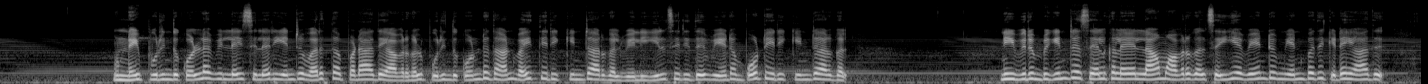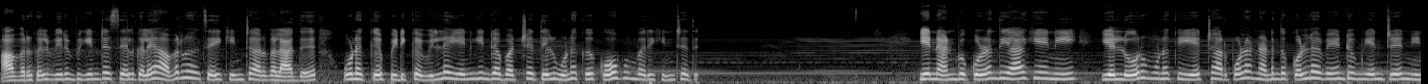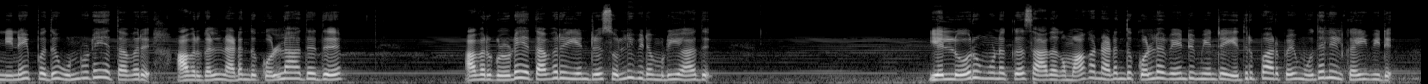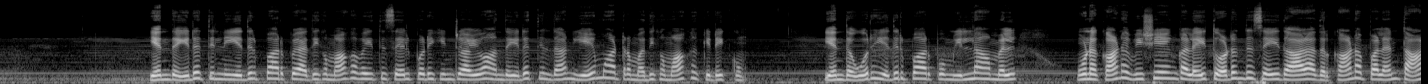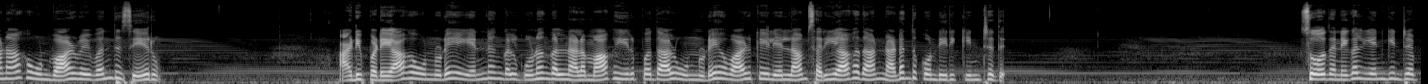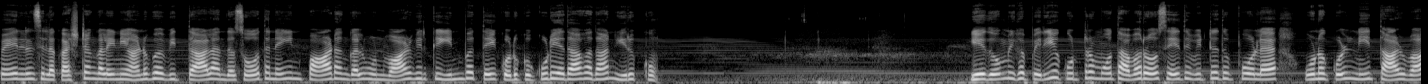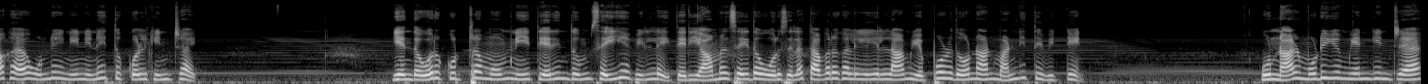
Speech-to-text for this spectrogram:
உன்னை புரிந்து கொள்ளவில்லை சிலர் என்று வருத்தப்படாதே. அவர்கள் புரிந்து கொண்டுதான் வைத்திருக்கின்றார்கள். வெளியில் சிறிது வேடம் போட்டிருக்கின்றார்கள். நீ விரும்புகின்ற செயல்களையெல்லாம் அவர்கள் செய்ய வேண்டும் என்பது கிடையாது. அவர்கள் விரும்புகின்ற செயல்களை அவர்கள் செய்கின்றார்கள். அது உனக்கு பிடிக்கவில்லை என்கின்ற பட்சத்தில் உனக்கு கோபம் வருகின்றது. என் அன்பு குழந்தையாகிய நீ எல்லோரும் உனக்கு ஏற்றாற்போல நடந்து கொள்ள வேண்டும் என்று நீ நினைப்பது உன்னுடைய தவறு. அவர்கள் நடந்து கொள்ளாதது அவர்களுடைய தவறு என்று சொல்லிவிட முடியாது. எல்லோரும் உனக்கு சாதகமாக நடந்து கொள்ள வேண்டும் என்ற எதிர்பார்ப்பை முதலில் கைவிடு. எந்த இடத்தில் நீ எதிர்பார்ப்பை அதிகமாக வைத்து செயல்படுகின்றாயோ அந்த இடத்தில்தான் ஏமாற்றம் அதிகமாக கிடைக்கும். எந்த ஒரு எதிர்பார்ப்பும் இல்லாமல் உனக்கான விஷயங்களை தொடர்ந்து செய்தால் அதற்கான பலன் தானாக உன் வாழ்வை வந்து சேரும். அடிப்படையாக உன்னுடைய எண்ணங்கள் குணங்கள் நலமாக இருப்பதால் உன்னுடைய வாழ்க்கையில் எல்லாம் சரியாக தான் நடந்து கொண்டிருக்கின்றது. சோதனைகள் என்கின்ற பெயரில் சில கஷ்டங்களை நீ அனுபவித்தால் அந்த சோதனையின் பாடங்கள் உன் வாழ்விற்கு இன்பத்தை கொடுக்கக்கூடியதாக தான் இருக்கும். ஏதோ மிகப்பெரிய குற்றமோ தவறோ செய்து விட்டது போல உனக்குள் நீ தாழ்வாக உன்னை நீ நினைத்து கொள்கின்றாய். எந்த ஒரு குற்றமும் நீ தெரிந்தும் செய்யவில்லை. தெரியாமல் செய்த ஒரு சில தவறுகளையெல்லாம் எப்பொழுதோ நான் மன்னித்து விட்டேன். உன்னால் முடியும் என்கின்ற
